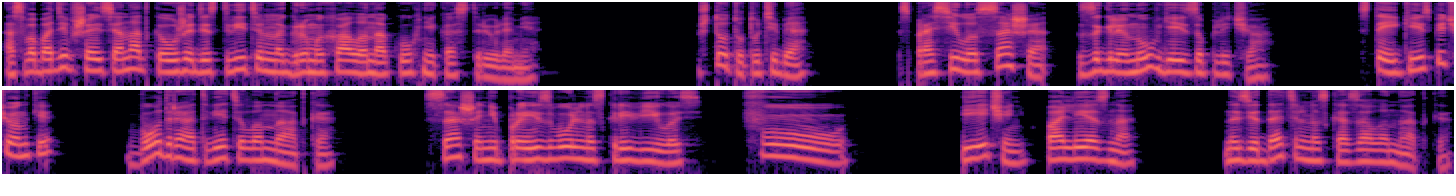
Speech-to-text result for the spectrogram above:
Освободившаяся Надка уже действительно громыхала на кухне кастрюлями. «Что тут у тебя?» — спросила Саша, заглянув ей за плечо. «Стейки из печёнки», — бодро ответила Надка. Саша непроизвольно скривилась. «Фу!» «Печень полезна», — назидательно сказала Надка.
